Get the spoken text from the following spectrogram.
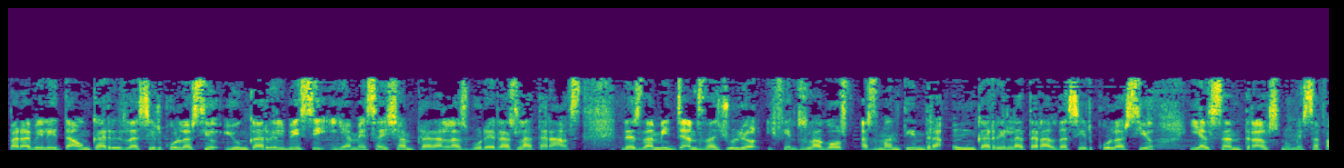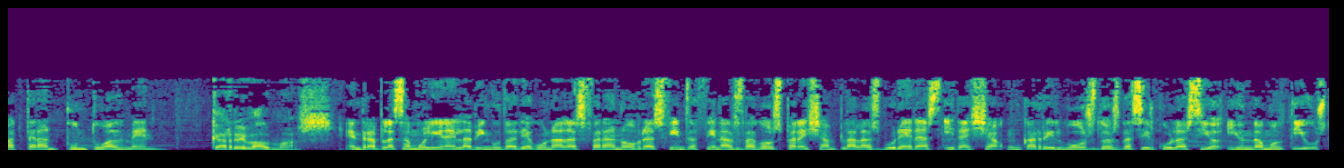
per habilitar un carril de circulació i un carril bici i a més s'eixamplaran les voreres laterals. Des de mitjans de juliol i fins l'agost es mantindrà un carril lateral de circulació i els centrals només s'afectaran puntualment. Carrer Balmes. Entre plaça Molina i l'Avinguda Diagonal es faran obres fins a finals d'agost per eixamplar les voreres i deixar un carril bus, dos de circulació i un de multius.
